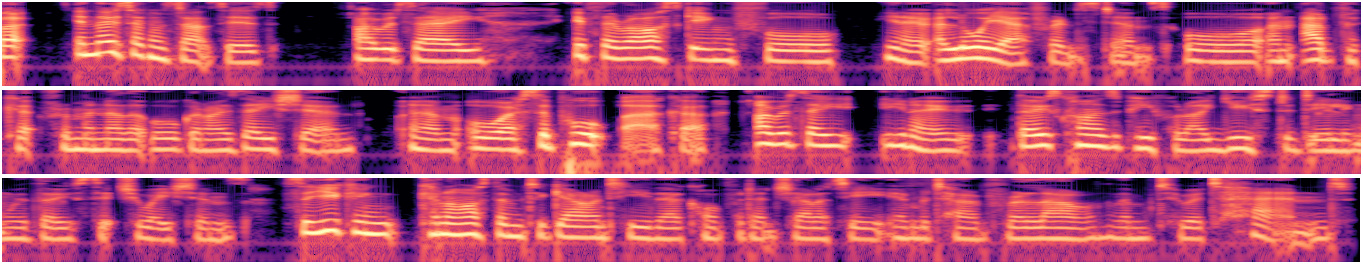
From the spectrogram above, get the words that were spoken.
But in those circumstances, I would say if they're asking for, you know, a lawyer, for instance, or an advocate from another organization, um, or a support worker, I would say, you know, those kinds of people are used to dealing with those situations. So you can, can ask them to guarantee their confidentiality in return for allowing them to attend.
